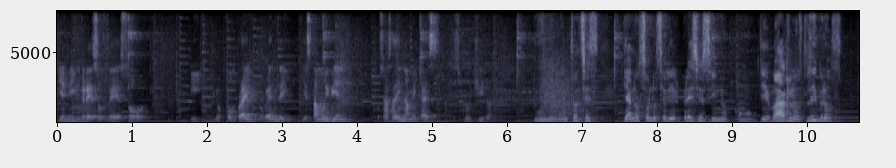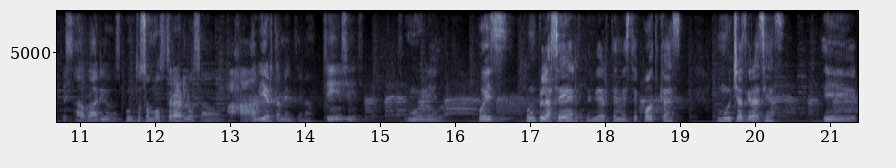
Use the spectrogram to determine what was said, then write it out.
tiene ingresos de eso y lo compra y lo vende y, y está muy bien. O sea, esa dinámica es, es muy chida. Muy bien, entonces ya no solo sería el precio, sino como llevar los libros es a varios puntos o mostrarlos a, abiertamente, ¿no? Sí, sí, sí. Muy bien. Pues fue un placer tenerte en este podcast. Muchas gracias. Eh,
